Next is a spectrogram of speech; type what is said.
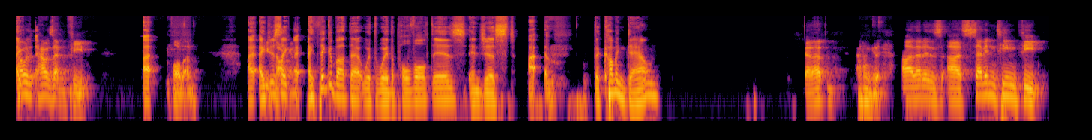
how is, how is that in feet? I, Hold on. I, I just talking. like I, I, think about that with the way the pole vault is, and just I, the coming down. Yeah, that I don't get it. Uh, that is uh, 17 feet.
